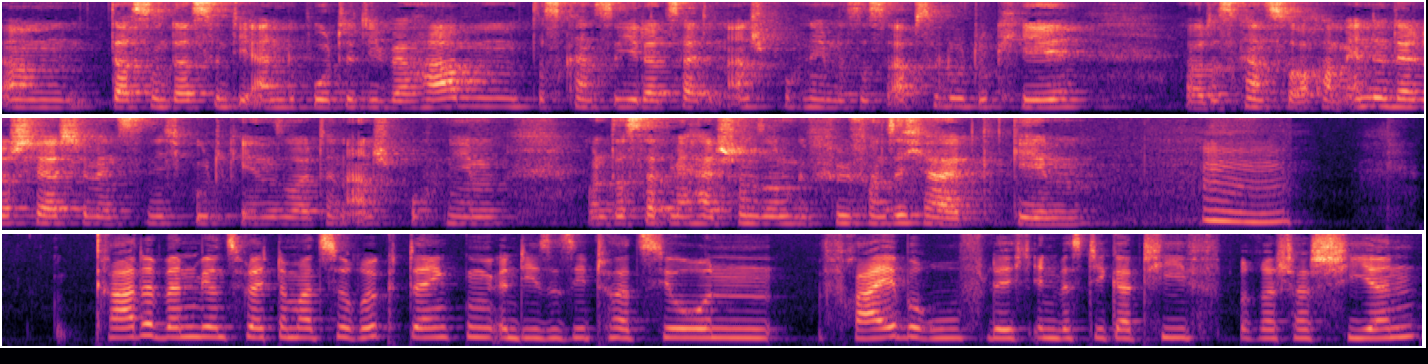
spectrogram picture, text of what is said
Ähm, das und das sind die Angebote, die wir haben. Das kannst du jederzeit in Anspruch nehmen. Das ist absolut okay. Aber das kannst du auch am Ende der Recherche, wenn es nicht gut gehen sollte, in Anspruch nehmen. Und das hat mir halt schon so ein Gefühl von Sicherheit gegeben. Mhm. Gerade wenn wir uns vielleicht nochmal zurückdenken in diese Situation, freiberuflich, investigativ recherchieren,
